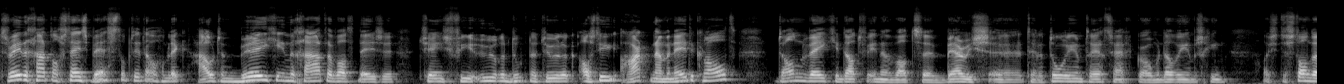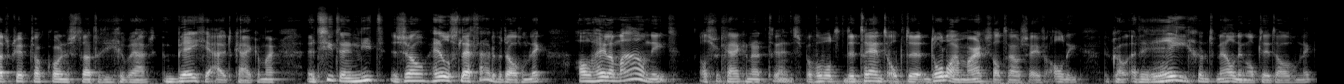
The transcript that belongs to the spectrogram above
Traden gaat nog steeds best op dit ogenblik. Houdt een beetje in de gaten wat deze change 4 uren doet natuurlijk. Als die hard naar beneden knalt, dan weet je dat we in een wat uh, bearish uh, territorium terecht zijn gekomen. Dan wil je misschien, als je de standaard cryptocurrency strategie gebruikt, een beetje uitkijken. Maar het ziet er niet zo heel slecht uit op het ogenblik. Al helemaal niet als we kijken naar trends. Bijvoorbeeld de trend op de dollarmarkt, zal trouwens even al die, het regent meldingen op dit ogenblik.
